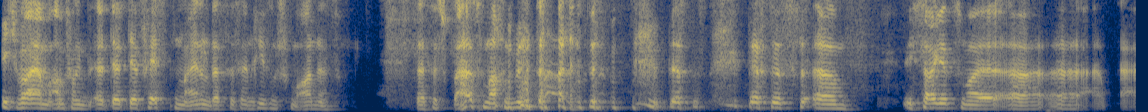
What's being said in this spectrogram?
Ich war am Anfang der, der festen Meinung, dass das ein Riesenschmarrn ist. Dass es Spaß machen wird, dass das, dass das, dass das ähm, ich sage jetzt mal, äh, äh,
